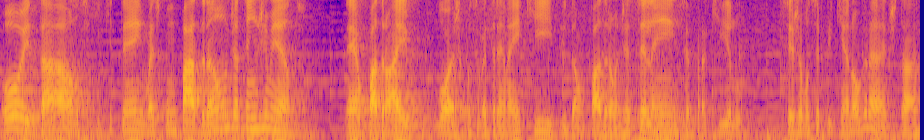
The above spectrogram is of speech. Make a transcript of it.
oi tal, não sei o que, que tem, mas com um padrão de atendimento. Né? Um padrão, aí, lógico, você vai treinar a equipe, dar um padrão de excelência para aquilo seja você pequeno ou grande, tá?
